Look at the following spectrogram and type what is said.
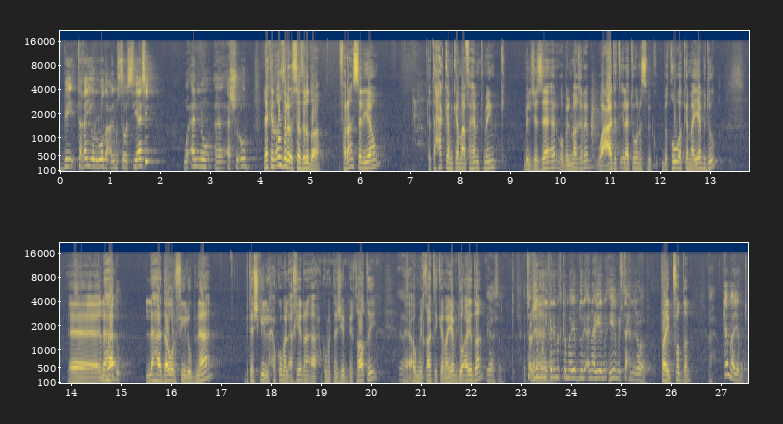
بتغير الوضع على المستوى السياسي وأنه الشعوب لكن انظر يا أستاذ رضا فرنسا اليوم تتحكم كما فهمت منك بالجزائر وبالمغرب وعادت إلى تونس بقوة كما يبدو. آه لها لها دور في لبنان بتشكيل الحكومة الأخيرة حكومة نجيب ميقاطي أو ميقاتي كما يبدو أيضا. يا سلام. تعجبني آه. كلمة كما يبدو لأنها هي هي مفتاح الجواب. طيب تفضل. آه كما يبدو.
